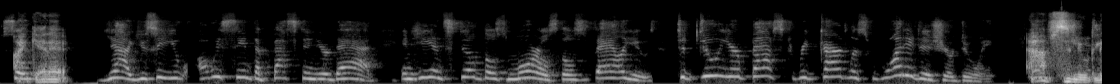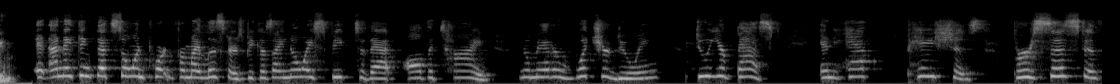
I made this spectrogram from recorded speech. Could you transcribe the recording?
So I get it yeah, you see, you always seen the best in your dad, and he instilled those morals, those values to do your best, regardless what it is you're doing. Absolutely. And, and I think that's so important for my listeners because I know I speak to that all the time. No matter what you're doing, do your best and have patience, persistence,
